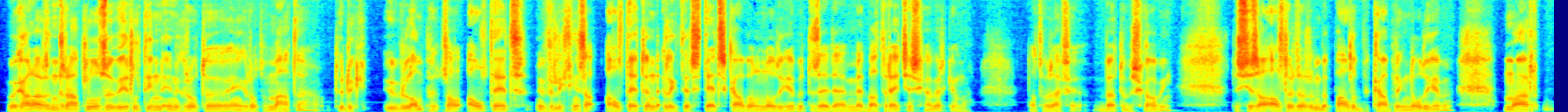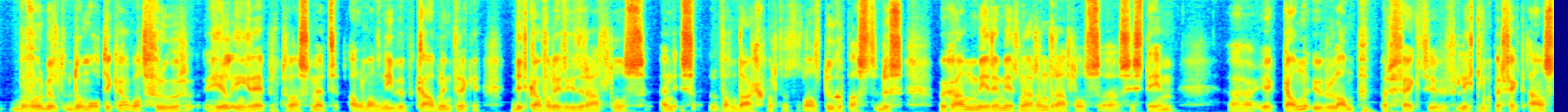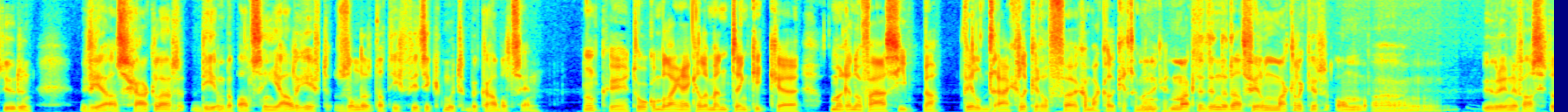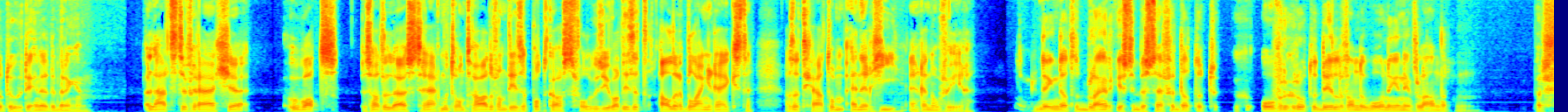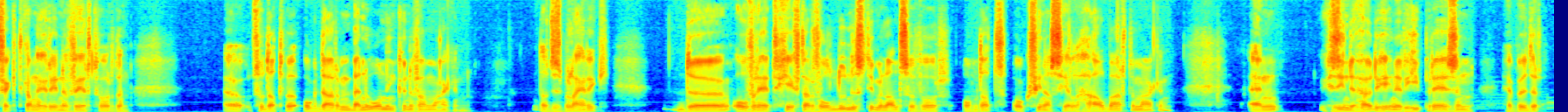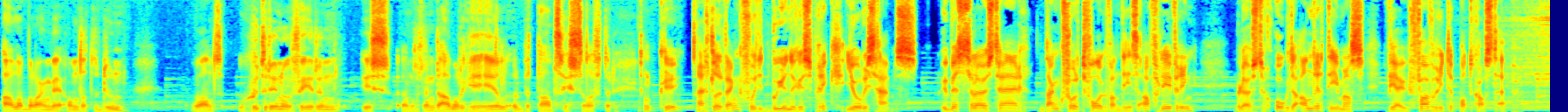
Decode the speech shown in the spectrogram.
We gaan naar een draadloze wereld in, in, grote, in grote mate. Natuurlijk, uw lamp zal altijd, uw verlichting zal altijd een elektriciteitskabel nodig hebben, tenzij je met batterijtjes gaat werken. Maar Laten we dat even buiten beschouwing. Dus je zal altijd een bepaalde bekabeling nodig hebben. Maar bijvoorbeeld domotica, wat vroeger heel ingrijpend was met allemaal nieuwe bekabeling trekken, dit kan volledig draadloos en is, vandaag wordt het al toegepast. Dus we gaan meer en meer naar een draadloos uh, systeem. Uh, je kan uw lamp perfect, uw verlichting perfect aansturen via een schakelaar die een bepaald signaal geeft zonder dat die fysiek moet bekabeld zijn. Oké, okay, toch ook een belangrijk element, denk ik, uh, om een renovatie ja, veel draaglijker of uh, gemakkelijker te maken. Maakt het inderdaad veel makkelijker om uh, uw renovatie tot een goed einde te brengen. Laatste vraagje. Wat zou de luisteraar moeten onthouden van deze podcast volgens u? Wat is het allerbelangrijkste als het gaat om energie en renoveren? Ik denk dat het belangrijk is te beseffen dat het overgrote deel van de woningen in Vlaanderen perfect kan gerenoveerd worden. Eh, zodat we ook daar een benwoning kunnen van maken. Dat is belangrijk. De overheid geeft daar voldoende stimulansen voor om dat ook financieel haalbaar te maken. En gezien de huidige energieprijzen hebben we er alle belang bij om dat te doen. Want goed renoveren is een rendabel geheel, het betaalt zichzelf terug. Oké, hartelijk dank voor dit boeiende gesprek, Joris Haams. Uw beste luisteraar, dank voor het volgen van deze aflevering. Beluister ook de andere thema's via uw favoriete podcast-app.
